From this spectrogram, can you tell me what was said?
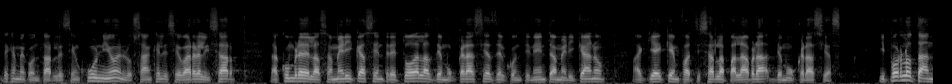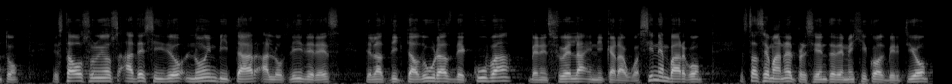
Déjenme contarles, en junio en Los Ángeles se va a realizar la cumbre de las Américas entre todas las democracias del continente americano. Aquí hay que enfatizar la palabra democracias. Y por lo tanto, Estados Unidos ha decidido no invitar a los líderes de las dictaduras de Cuba, Venezuela y Nicaragua. Sin embargo, esta semana el presidente de México advirtió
